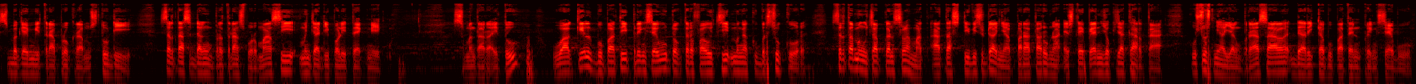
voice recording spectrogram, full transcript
sebagai mitra program studi, serta sedang bertransformasi menjadi politeknik. Sementara itu, Wakil Bupati Pringsewu Dr. Fauji mengaku bersyukur serta mengucapkan selamat atas diwisudanya para taruna STPN Yogyakarta, khususnya yang berasal dari Kabupaten Pringsewu.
